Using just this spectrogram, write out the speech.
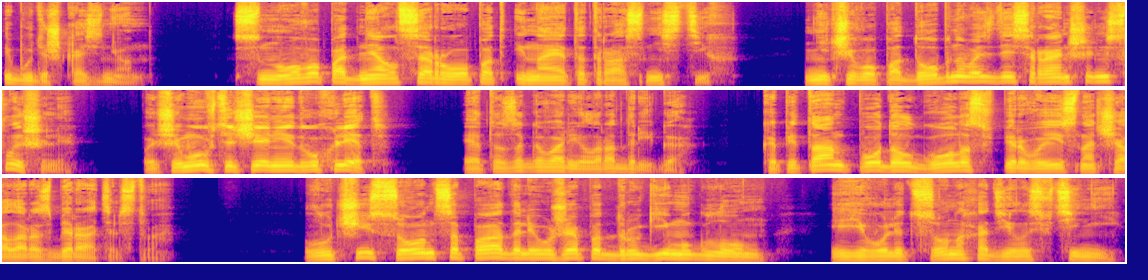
ты будешь казнен. Снова поднялся ропот, и на этот раз не стих. Ничего подобного здесь раньше не слышали. «Почему в течение двух лет?» Это заговорил Родриго. Капитан подал голос впервые с начала разбирательства. Лучи солнца падали уже под другим углом, и его лицо находилось в тени.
